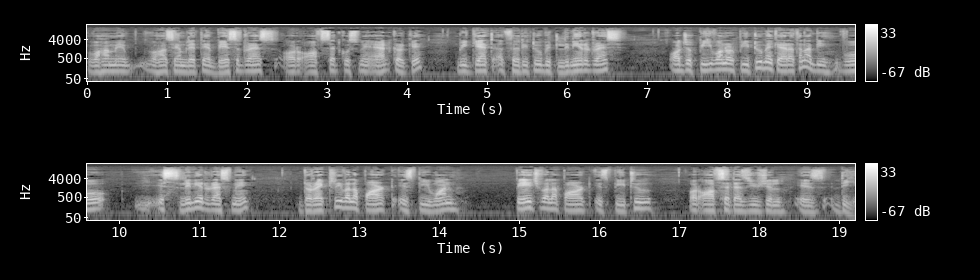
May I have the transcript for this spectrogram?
وہاں میں وہاں سے ہم لیتے ہیں بیس ایڈریس اور آف سیٹ کو اس میں ایڈ کر کے we get a thirty two bit linear address اور جو پی ون اور پی ٹو میں کہہ رہا تھا نا ابھی، وہ اس لینئر ایڈریس میں ڈائریکٹری والا part is P one page والا پارٹ از پی ٹو اور offset as usual is D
